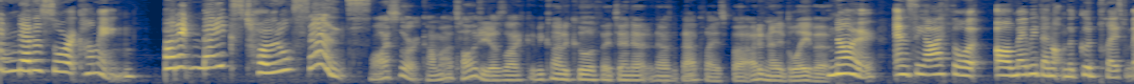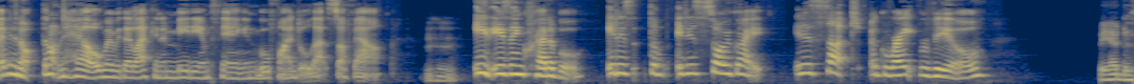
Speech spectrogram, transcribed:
I never saw it coming. But it makes total sense. Well, I saw it come. I told you. I was like, it'd be kind of cool if they turned out they were the bad place, but I didn't really believe it. No. And see, I thought, oh, maybe they're not in the good place, but maybe they're not they're not in hell. Maybe they're like in a medium thing and we'll find all that stuff out. hmm It is incredible. It is the it is so great. It is such a great reveal We had to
